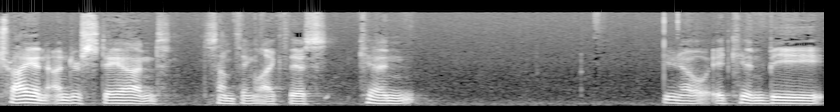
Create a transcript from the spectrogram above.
try and understand something like this can, you know, it can be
